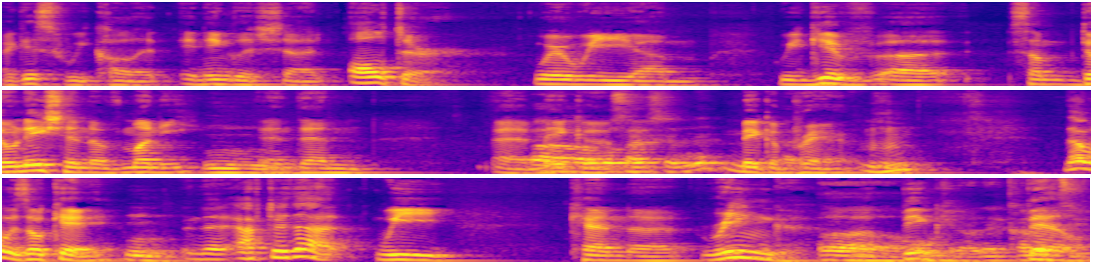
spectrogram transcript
I guess we call it in English an altar, where we um, we give uh, some donation of money Mm. and then uh, あ make あお a 賽銭ね make a はい prayer. hmm That was okay. うん And then after that, we can uh, ring a big okay. bell.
